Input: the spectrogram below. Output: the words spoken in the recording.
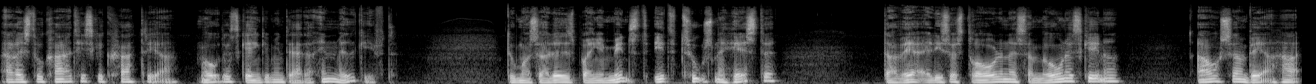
aristokratiske kvartrier må du skænke min datter en medgift. Du må således bringe mindst 1000 heste, der hver er lige så strålende som måneskinnet, og som hver har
